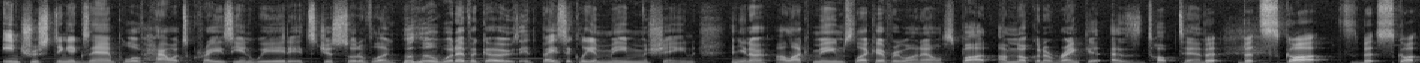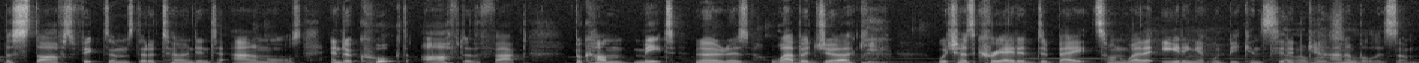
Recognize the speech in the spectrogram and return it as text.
interesting example of how it's crazy and weird. It's just sort of like whatever goes. It's basically a meme machine. And you know, I like memes like everyone else, but I'm not going to rank it as top ten. But but Scott, but Scott, the staff's victims that are turned into animals and are cooked after the fact become meat known as wabba jerky, which has created debates on whether eating it would be considered Cannibalism. cannibalism.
